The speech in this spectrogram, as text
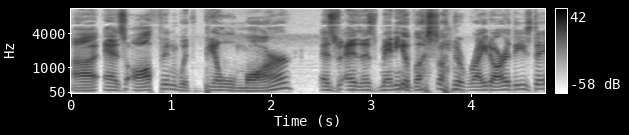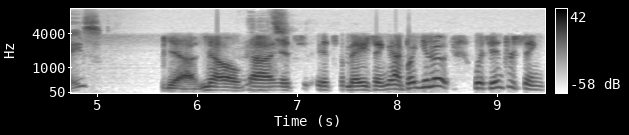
uh, as often with Bill Maher as, as, as many of us on the right are these days? Yeah, no, uh, it's it's amazing. Uh, but you know what's interesting?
